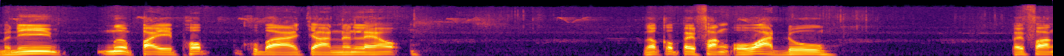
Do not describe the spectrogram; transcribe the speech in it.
วันนี้ เมื่อไปพบครูบาอาจารย์นั้นแล้ว เราก็ไปฟังโอวาทดู ไปฟัง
